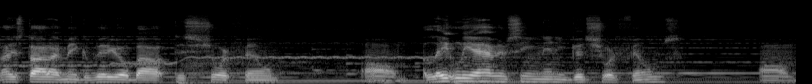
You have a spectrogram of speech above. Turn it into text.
I just thought I'd make a video about this short film. Um, lately, I haven't seen any good short films. Um,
